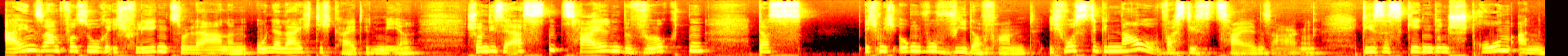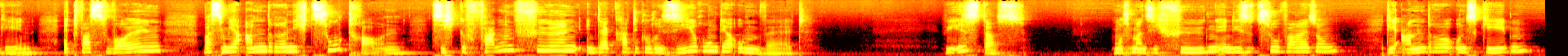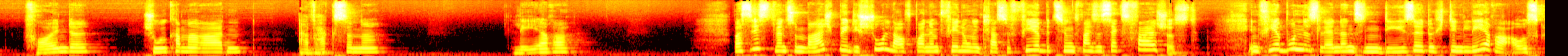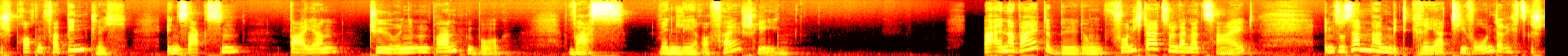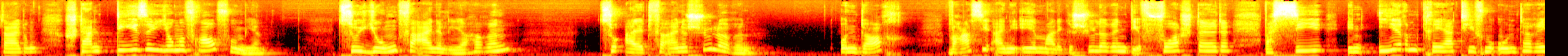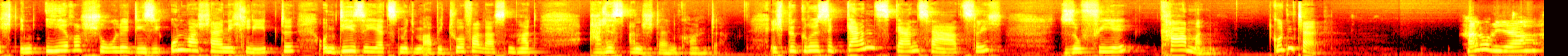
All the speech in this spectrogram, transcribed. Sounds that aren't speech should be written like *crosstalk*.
Einsam versuche ich fliegen zu lernen, ohne Leichtigkeit in mir. Schon diese ersten Zeilen bewirkten, dass ich mich irgendwo wiederfand. Ich wusste genau, was diese Zeilen sagen. Dieses gegen den Strom angehen, etwas wollen, was mir andere nicht zutrauen, sich gefangen fühlen in der Kategorisierung der Umwelt. Wie ist das? Muss man sich fügen in diese Zuweisung? Die andere uns geben, Freunde, Schulkameraden, Erwachsene, Lehrer. Was ist, wenn zum Beispiel die Schullaufbahnempfehlung in Klasse 4 bzw. 6 falsch ist? In vier Bundesländern sind diese durch den Lehrer ausgesprochen verbindlich. In Sachsen, Bayern, Thüringen und Brandenburg. Was, wenn Lehrer falsch liegen? Bei einer Weiterbildung vor nicht allzu langer Zeit im Zusammenhang mit kreativer Unterrichtsgestaltung stand diese junge Frau vor mir. Zu jung für eine Lehrerin, zu alt für eine Schülerin. Und doch war sie eine ehemalige Schülerin, die vorstellte, was sie in ihrem kreativen Unterricht, in ihrer Schule, die sie unwahrscheinlich liebte und die sie jetzt mit dem Abitur verlassen hat, alles anstellen konnte. Ich begrüße ganz, ganz herzlich Sophie Kamen. Guten Tag. Hallo Ria.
